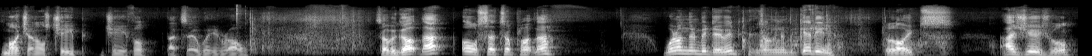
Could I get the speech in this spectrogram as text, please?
My channel's cheap, cheerful. That's how we roll. So we got that all set up like that. What I'm going to be doing is I'm going to be getting the lights as usual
